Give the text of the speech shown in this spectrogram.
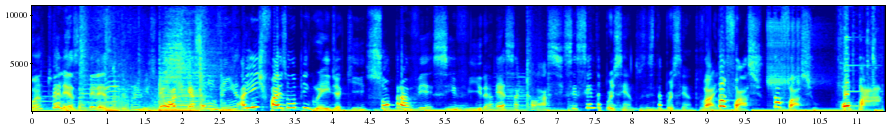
Quanto? Beleza, beleza. Não tem prejuízo. Eu acho que essa luvinha, a gente faz um upgrade aqui só para ver se vira essa classe. 60%. 60% 50%. Vai. Tá fácil, tá fácil. Opa!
